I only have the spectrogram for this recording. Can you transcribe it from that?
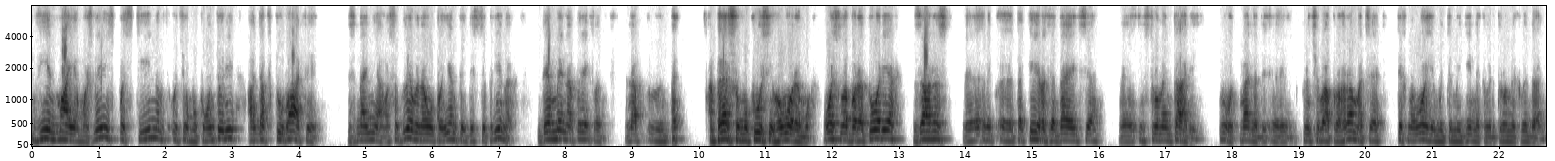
він має можливість постійно у цьому контурі адаптувати знання, особливо на упоємких дисциплінах, де ми, наприклад, на першому курсі говоримо, ось в лабораторіях зараз е, е, такий розглядається е, інструментарій. Ну, от в мене ключова програма це технології мультимедійних електронних видань.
